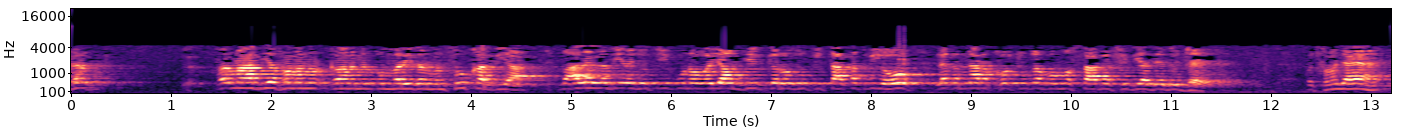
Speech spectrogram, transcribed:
پھر فرما دیا، فمن کان من کو مریض منسوخ کر دیا۔ ندی نے جو چیکن ہو جیت کے روزوں کی طاقت بھی ہو، لیکن نہ رکھو، چونکہ وہ مستعد فدیہ دے دو جائے کچھ سمجھ آیا ہے؟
